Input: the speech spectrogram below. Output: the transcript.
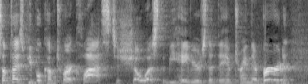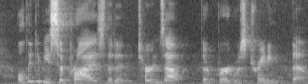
Sometimes people come to our class to show us the behaviors that they have trained their bird, only to be surprised that it turns out their bird was training them.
